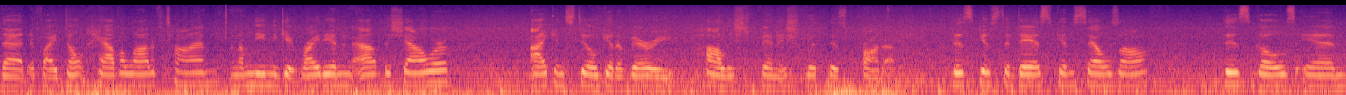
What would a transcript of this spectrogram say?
that if I don't have a lot of time and I'm needing to get right in and out of the shower I can still get a very polished finish with this product. This gets the dead skin cells off. This goes in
